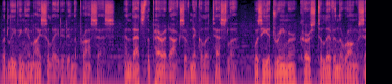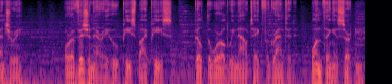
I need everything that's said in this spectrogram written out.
but leaving him isolated in the process. And that's the paradox of Nikola Tesla. Was he a dreamer cursed to live in the wrong century? Or a visionary who, piece by piece, built the world we now take for granted? One thing is certain.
